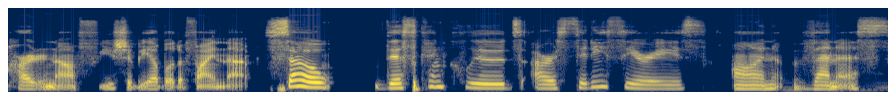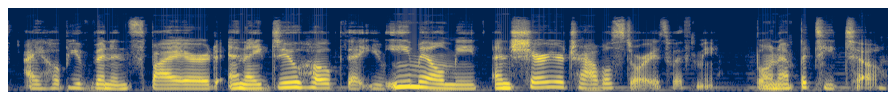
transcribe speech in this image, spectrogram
hard enough. You should be able to find that. So, this concludes our city series on Venice. I hope you've been inspired, and I do hope that you email me and share your travel stories with me. Buon appetito!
